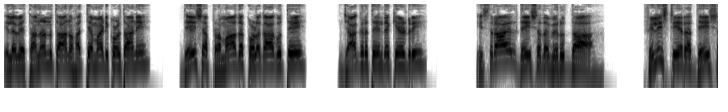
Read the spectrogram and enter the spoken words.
ಇಲ್ಲವೇ ತನ್ನನ್ನು ತಾನು ಹತ್ಯೆ ಮಾಡಿಕೊಳ್ತಾನೆ. ದೇಶ ಪ್ರಮಾದಕ್ಕೊಳಗಾಗುತ್ತೆ. ಜಾಗ್ರತೆಯಿಂದ ಕೇಳ್ರಿ. ಇಸ್ರಾಯೇಲ್ ದೇಶದ ವಿರುದ್ಧ ಫಿಲಿಸ್ಟಿಯರ ದೇಶ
